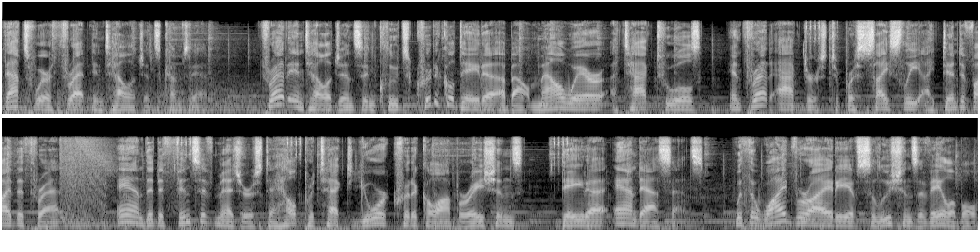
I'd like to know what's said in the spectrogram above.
That's where threat intelligence comes in. Threat intelligence includes critical data about malware, attack tools, and threat actors to precisely identify the threat and the defensive measures to help protect your critical operations, data, and assets. With a wide variety of solutions available,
